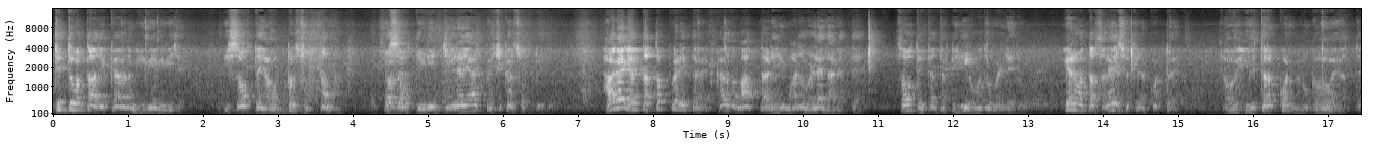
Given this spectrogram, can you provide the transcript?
ತಿದ್ದುವಂಥ ಅಧಿಕಾರ ನಮ್ಮ ಹಿರಿಯರಿಗಿದೆ ಈ ಸಂಸ್ಥೆ ಯಾವೊಬ್ಬರು ಸೊತ್ತಲ್ಲ ಈ ಸಂಸ್ಥೆ ಇಡೀ ಜಿಲ್ಲೆಯ ಕೃಷಿಕರ ಸೊತ್ತು ಇದು. ಹಾಗಾಗಿ ಅಂಥ ತಪ್ಪುಗಳಿರ್ತವೆ ಕರೆದು ಮಾತನಾಡಿ ಹೀಗೆ ಮಾಡೋದು ಒಳ್ಳೆಯದಾಗತ್ತೆ ಸಂಸ್ಥೆ ಇದ್ದಷ್ಟು ಹೀಗೆ ಹೋದರೂ ಒಳ್ಳೆಯದು ಹೇಳುವಂಥ ಸಲಹೆ ಸೂಚನೆ ಕೊಟ್ಟರೆ ಅವರು ಹಿರಿತರಕ್ಕೂ ಗೌರವ ಇರುತ್ತೆ.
